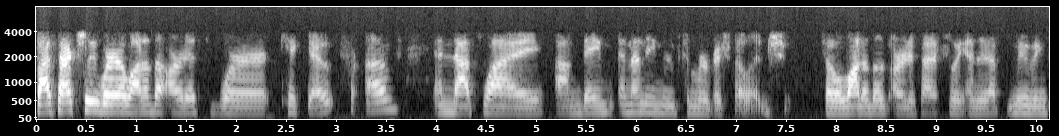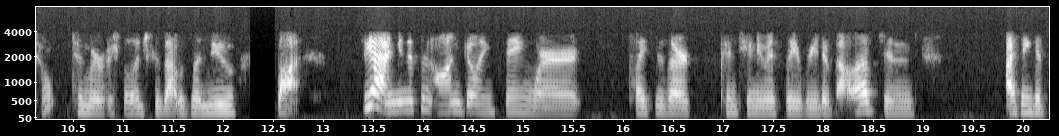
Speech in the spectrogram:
that's actually where a lot of the artists were kicked out of, and that's why um, they and then they moved to Mirvish Village. So a lot of those artists actually ended up moving to to Mirvish Village because that was the new spot. So yeah, I mean it's an ongoing thing where places are continuously redeveloped, and I think it's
